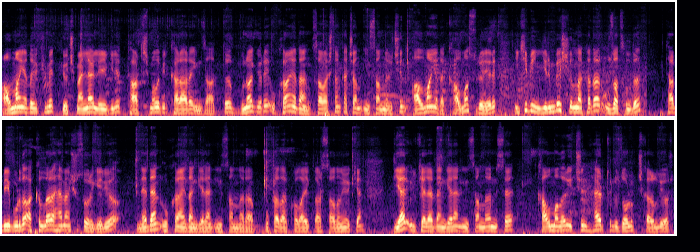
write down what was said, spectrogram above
Almanya'da hükümet göçmenlerle ilgili tartışmalı bir karara imza attı. Buna göre Ukrayna'dan savaştan kaçan insanlar için Almanya'da kalma süreleri 2025 yılına kadar uzatıldı. Tabii burada akıllara hemen şu soru geliyor. Neden Ukrayna'dan gelen insanlara bu kadar kolaylıklar sağlanıyorken diğer ülkelerden gelen insanların ise kalmaları için her türlü zorluk çıkarılıyor?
